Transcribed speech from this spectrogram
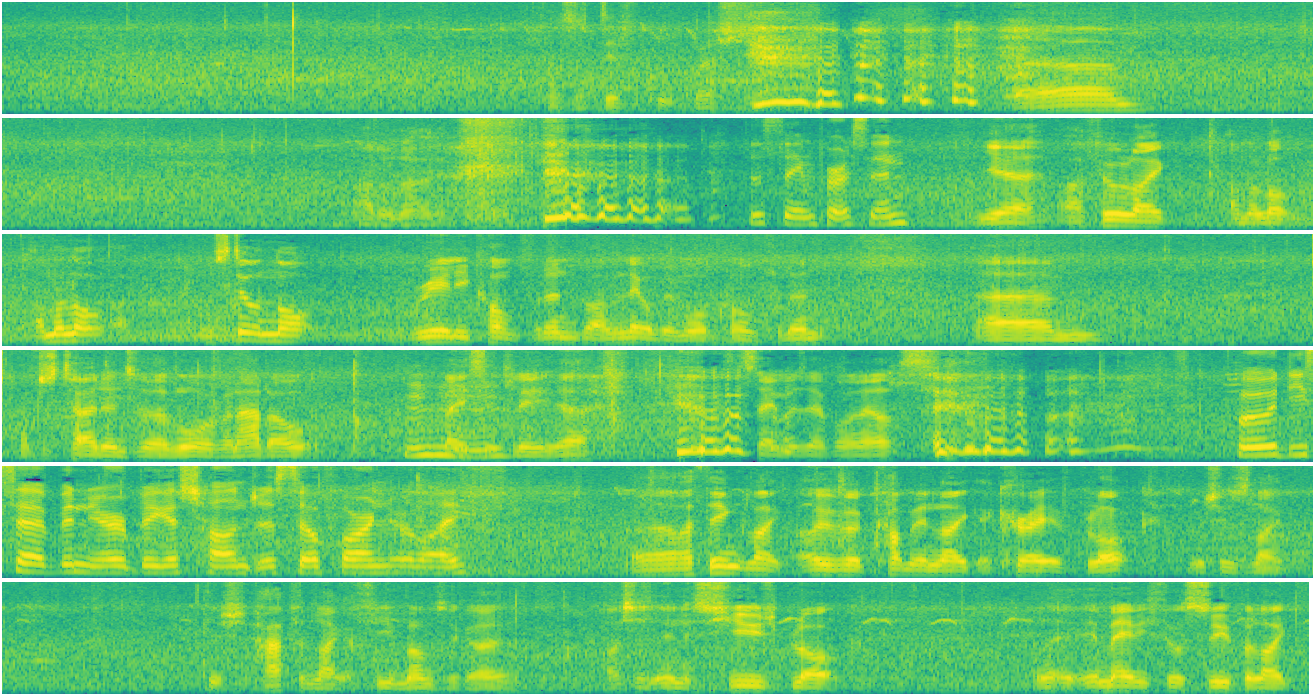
that's a difficult question. um, I don't know. The same person? Yeah, I feel like I'm a lot. I'm a lot. I'm still not really confident, but I'm a little bit more confident. Um, I've just turned into a more of an adult, basically. Yeah, the same as everyone else. What would you say have been your biggest challenges so far in your life? Uh, I think like overcoming like a creative block, which is like which happened like a few months ago. I was just in this huge block. And it, it made me feel super like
